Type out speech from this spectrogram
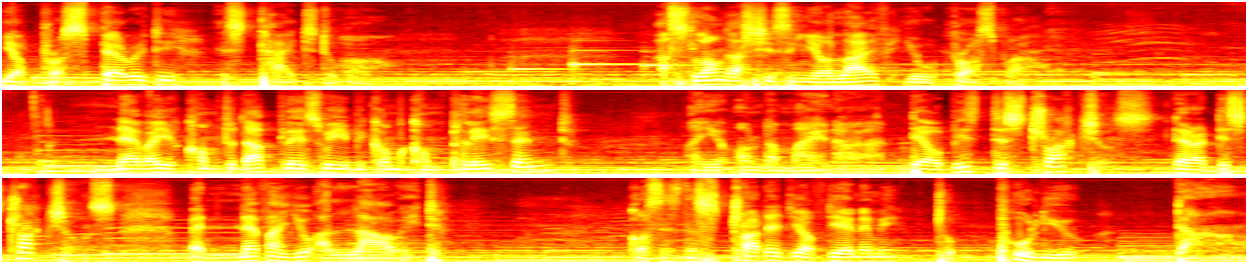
Your prosperity is tied to her. As long as she's in your life, you will prosper. Never you come to that place where you become complacent and you undermine her. There will be distractions. There are distractions, but never you allow it. Because it's the strategy of the enemy to pull you down.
